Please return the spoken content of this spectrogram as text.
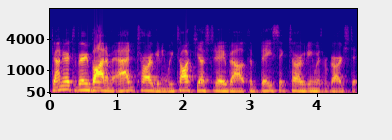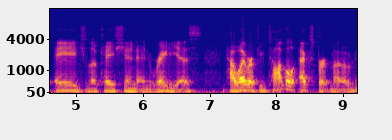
Down here at the very bottom, ad targeting. We talked yesterday about the basic targeting with regards to age, location, and radius. However, if you toggle expert mode,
